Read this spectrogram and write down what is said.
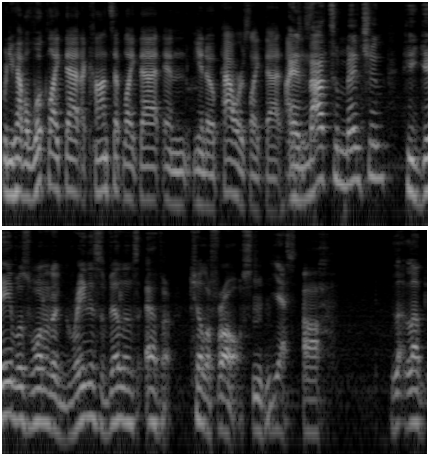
when you have a look like that, a concept like that, and you know powers like that, I And just, not to mention, he gave us one of the greatest villains ever, Killer Frost. Mm-hmm. Yes. Oh, lo- love.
